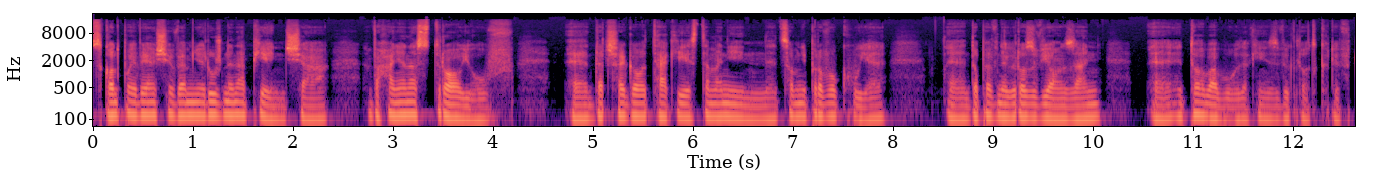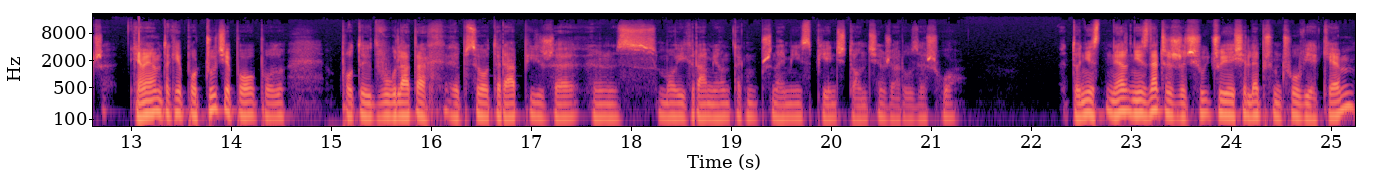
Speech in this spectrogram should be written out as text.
skąd pojawiają się we mnie różne napięcia, wahania nastrojów, dlaczego taki jestem, a nie inny, co mnie prowokuje do pewnych rozwiązań. E, to chyba było takie niezwykle odkrywcze. Ja miałem takie poczucie po, po, po tych dwóch latach psychoterapii, że z moich ramion tak przynajmniej z pięć ton ciężaru zeszło. To nie, nie, znaczy, że czuję się lepszym człowiekiem,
